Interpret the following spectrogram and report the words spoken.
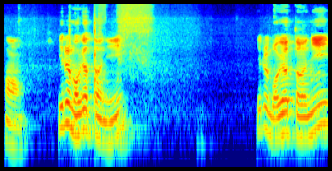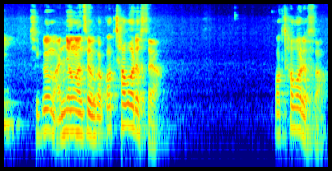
어 1을 먹였더니 1을 먹였더니 지금 안녕하세요가 꽉 차버렸어요. 꽉 차버렸어.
